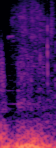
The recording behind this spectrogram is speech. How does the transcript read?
you.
